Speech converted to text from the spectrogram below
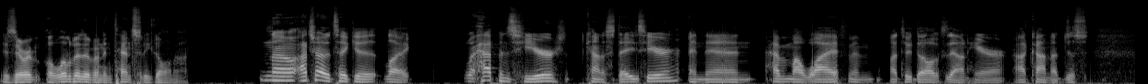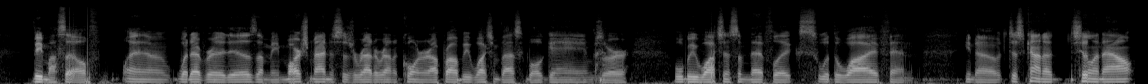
Is there a little bit of an intensity going on? No, I try to take it like what happens here kind of stays here, and then having my wife and my two dogs down here, I kind of just be myself, and whatever it is. I mean, March Madness is right around the corner. I'll probably be watching basketball games, or we'll be watching some Netflix with the wife, and you know, just kind of chilling out.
